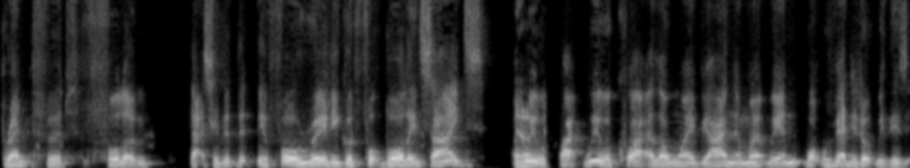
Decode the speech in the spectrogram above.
Brentford, Fulham, actually the, the, four really good footballing sides, and yeah. we were quite we were quite a long way behind them, weren't we? And what we've ended up with is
